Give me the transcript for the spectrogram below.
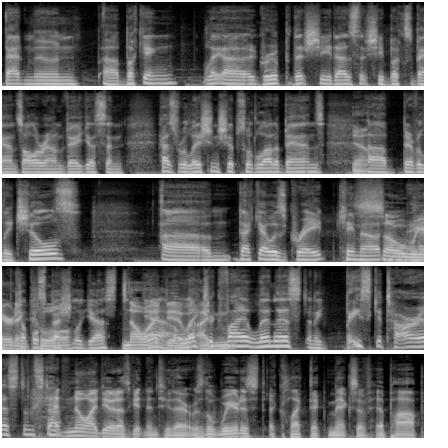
Bad Moon uh, booking uh, group that she does that she books bands all around Vegas and has relationships with a lot of bands. Yeah. Uh, Beverly Chills. Um, that guy was great. Came out So and weird a and couple cool. special guests. No Yeah, idea. Electric I- violinist and a bass guitarist and stuff. I had no idea what I was getting into there. It was the weirdest eclectic mix of hip hop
